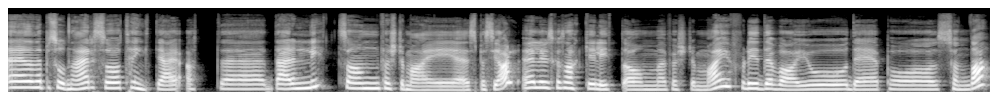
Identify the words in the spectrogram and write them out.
eh, denne episoden her så tenkte jeg at Eh, det er en litt sånn 1. mai-spesial. Eller vi skal snakke litt om 1. mai, fordi det var jo det på søndag.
